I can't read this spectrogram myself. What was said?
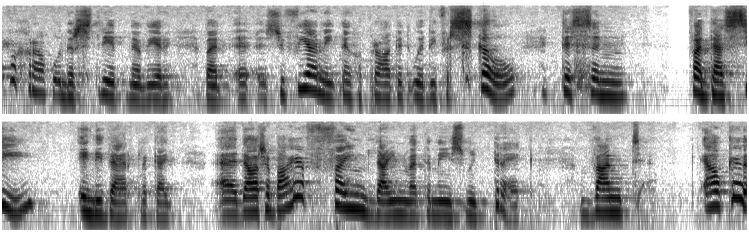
ek wil graag onderstreep nou weer wat uh, Sofia net nou gepraat het oor die verskil tussen fantasie en die werklikheid. Uh, Daar's 'n baie fyn lyn wat 'n mens moet trek want elke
